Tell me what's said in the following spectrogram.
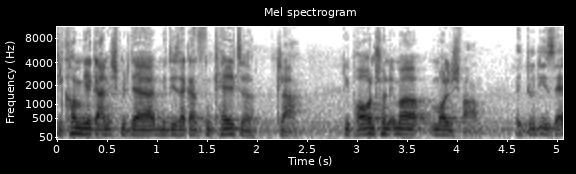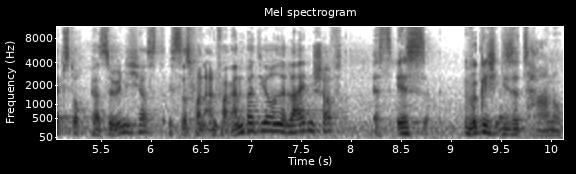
die kommen hier gar nicht mit, der, mit dieser ganzen Kälte klar. Die brauchen schon immer mollig warm. Wenn du die selbst auch persönlich hast, ist das von Anfang an bei dir eine Leidenschaft? Es ist wirklich diese Tarnung,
